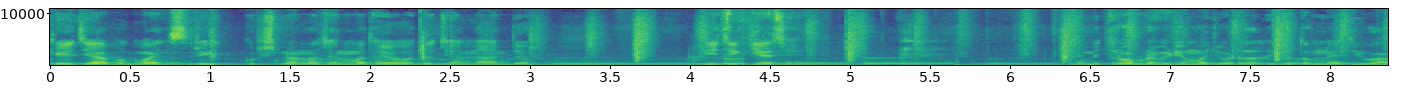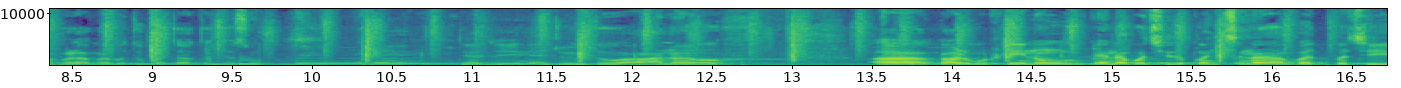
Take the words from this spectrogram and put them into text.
કે જ્યાં ભગવાન શ્રી કૃષ્ણનો જન્મ થયો હતો, જેલના અંદર એ જગ્યા છે. અને મિત્રો, આપણા વિડીયોમાં જોડતા રહીજો, તમને હજી આગળ આગળ બધું બતાવતા જશું. અને ત્યાં જઈને જોયું તો આનો, આ કાળકોટડીનો, એના પછી તો કંચના વધ પછી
